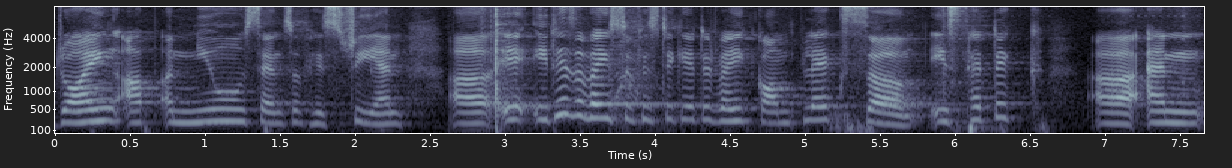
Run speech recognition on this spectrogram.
drawing up a new sense of history, and uh, it, it is a very sophisticated, very complex uh, aesthetic uh, and,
